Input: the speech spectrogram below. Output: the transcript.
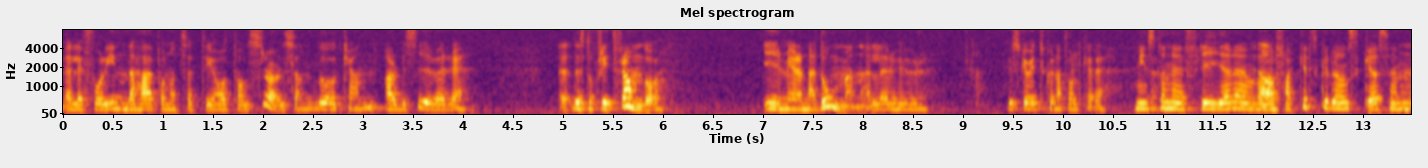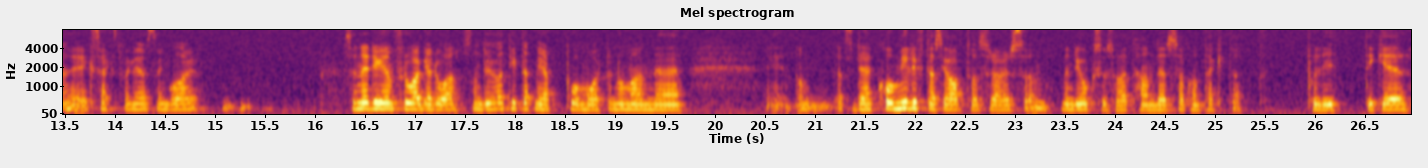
eller får in det här på något sätt i avtalsrörelsen då kan arbetsgivare, det står fritt fram då? I och med den här domen eller hur, hur ska vi kunna tolka det? Åtminstone friare än vad Ja. facket skulle önska. Sen Mm. exakt var gränsen går. Sen är det ju en fråga då som du har tittat mer på Mårten om man eh, om, alltså det här kommer ju lyftas i avtalsrörelsen men det är också så att Handels har kontaktat politiker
